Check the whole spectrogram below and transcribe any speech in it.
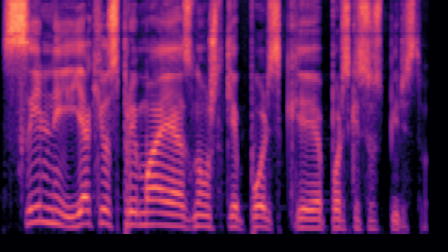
сильний, і як його сприймає знову ж таки польське польське суспільство?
